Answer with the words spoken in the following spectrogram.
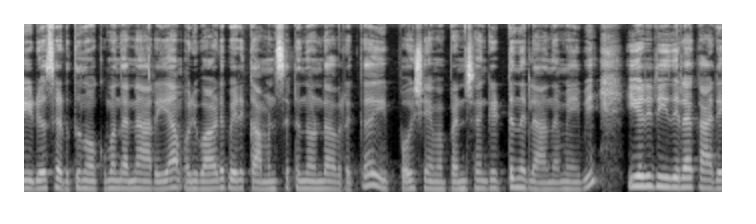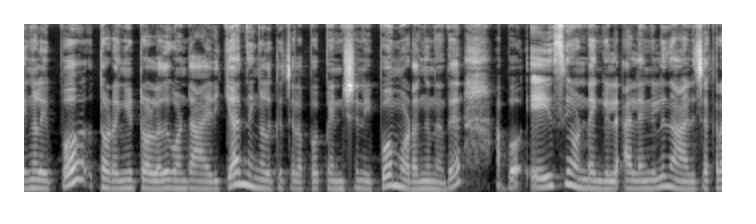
വീഡിയോസ് എടുത്ത് നോക്കുമ്പോൾ തന്നെ അറിയാം ഒരുപാട് പേര് കമൻസ് ഇട്ടുന്നുണ്ട് അവർക്ക് ഇപ്പോൾ ക്ഷേമ പെൻഷൻ കിട്ടുന്നില്ല എന്ന്. മേ ബി ഈ ഒരു രീതിയിലെ കാര്യങ്ങൾ ഇപ്പോൾ തുടങ്ങിയിട്ടുള്ളത് കൊണ്ടായിരിക്കാം നിങ്ങൾക്ക് ചിലപ്പോൾ പെൻഷൻ ഇപ്പോൾ മുടങ്ങുന്നത്. അപ്പോൾ എ സി ഉണ്ടെങ്കിൽ അല്ലെങ്കിൽ നാല് ചക്ര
